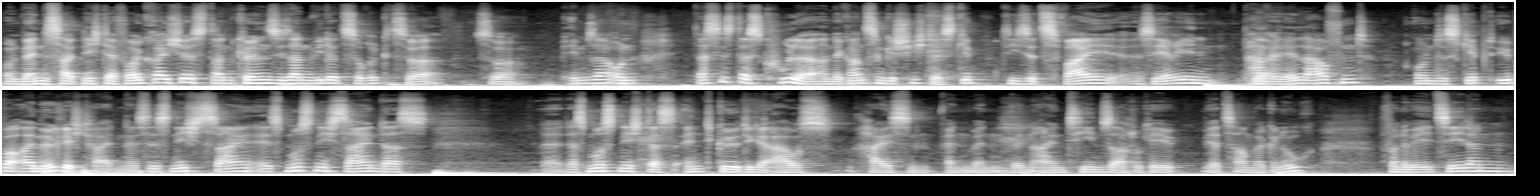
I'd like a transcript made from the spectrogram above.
und wenn es halt nicht erfolgreich ist, dann können sie dann wieder zurück zur, zur IMSA und das ist das Coole an der ganzen Geschichte. Es gibt diese zwei Serien parallel ja. laufend und es gibt überall Möglichkeiten. Es ist nicht sein, es muss nicht sein, dass äh, das muss nicht das endgültige Aus heißen. Wenn, wenn, wenn ein Team sagt, okay, jetzt haben wir genug von der WEC, dann,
